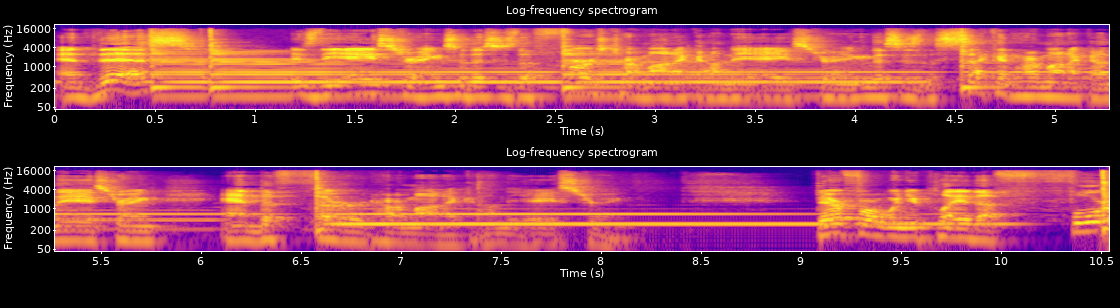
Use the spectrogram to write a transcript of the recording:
And this is the A string, so this is the first harmonic on the A string, this is the second harmonic on the A string, and the third harmonic Therefore, when you play the fourth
